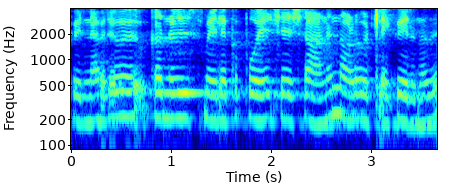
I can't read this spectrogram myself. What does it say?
പിന്നെ അവർ കണ്ണൂർ ഇസ്മയിലൊക്കെ പോയ ശേഷമാണ് നമ്മൾ വീട്ടിലേക്ക് വരുന്നത്.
